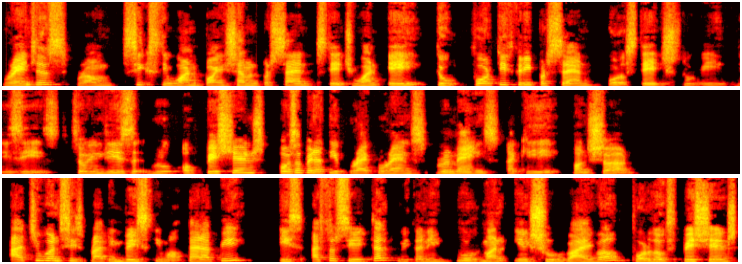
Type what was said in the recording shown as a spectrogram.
ranges from 61.7% stage 1A to 43% for stage 2B disease. So in this group of patients, postoperative recurrence remains a key concern. Adjuvant cisplatin-based chemotherapy is associated with an improvement in survival for those patients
